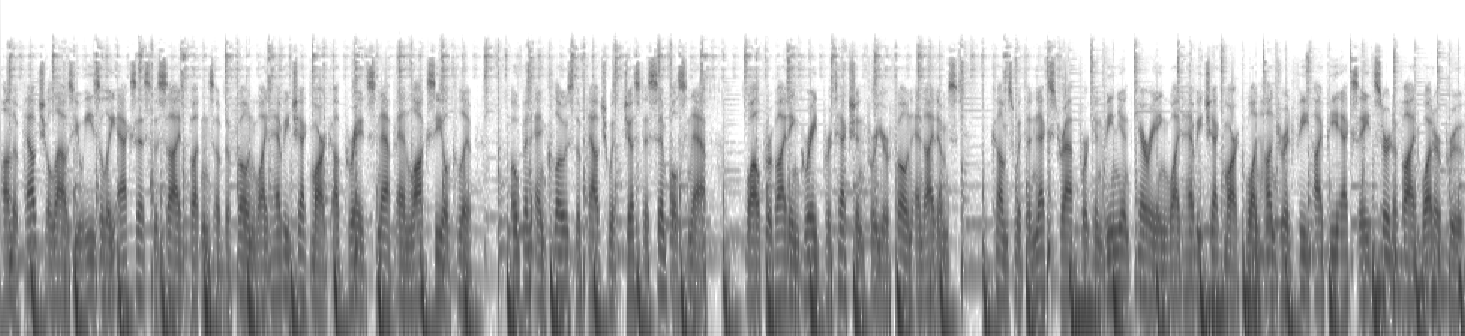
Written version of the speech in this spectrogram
On the pouch allows you easily access the side buttons of the phone white heavy checkmark upgrade snap and lock seal clip, open and close the pouch with just a simple snap, while providing great protection for your phone and items, comes with a neck strap for convenient carrying white heavy checkmark 100 feet IPX8 certified waterproof,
